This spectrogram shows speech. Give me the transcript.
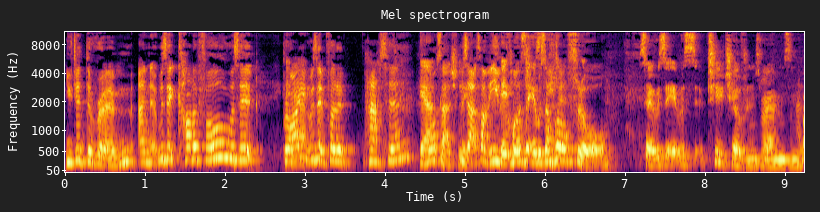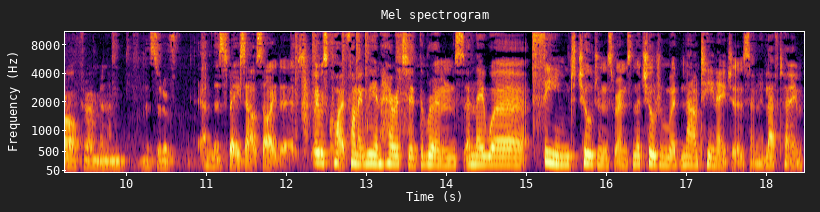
you did the room, and was it colourful? Was it bright? Yeah. Was it for of pattern? Yeah. It was actually. Was that something you it was it was a whole did? floor. So it was it was two children's rooms and the bathroom and the sort of and the space outside it. It was quite funny. We inherited the rooms and they were themed children's rooms, and the children were now teenagers and had left home.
